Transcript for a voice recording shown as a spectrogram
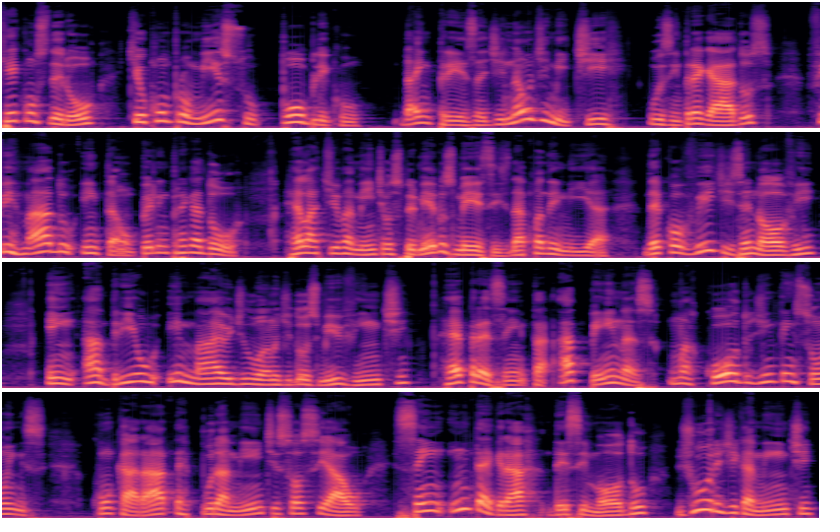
que considerou que o compromisso público da empresa de não demitir os empregados, firmado então pelo empregador relativamente aos primeiros meses da pandemia da Covid-19, em abril e maio do ano de 2020, representa apenas um acordo de intenções com caráter puramente social, sem integrar desse modo juridicamente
